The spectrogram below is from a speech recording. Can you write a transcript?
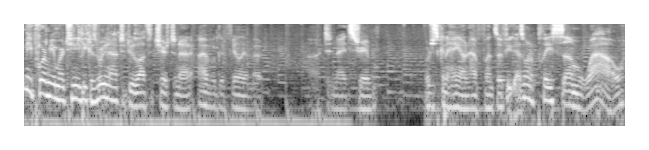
Let me pour me a martini because we're gonna have to do lots of cheers tonight. I have a good feeling about uh, tonight's stream. We're just gonna hang out and have fun. So if you guys want to play some WoW,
